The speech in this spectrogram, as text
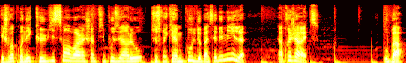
Et je vois qu'on est que 800 à avoir lâché un petit pouce vers le haut. Ce serait quand même cool de passer les 1000. Après j'arrête. Ou pas.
